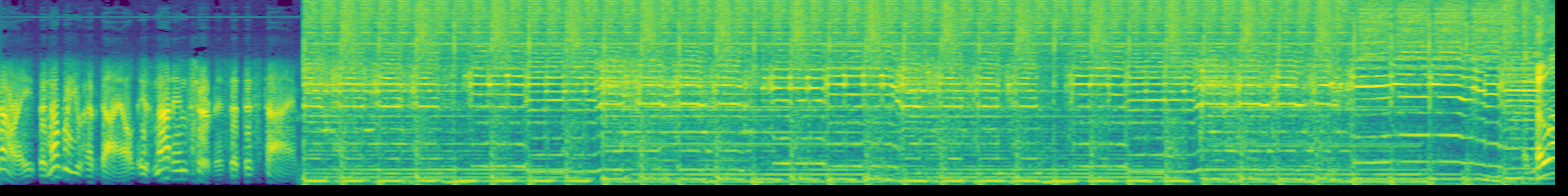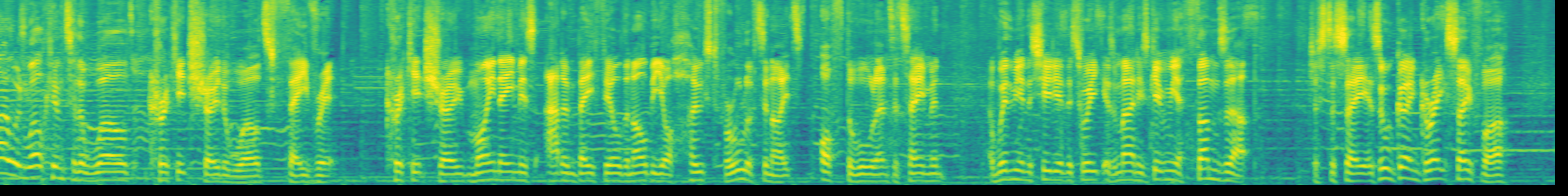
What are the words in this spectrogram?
Sorry, the number you have dialed is not in service at this time. Hello and welcome to the World Cricket Show, the world's favourite cricket show. My name is Adam Bayfield and I'll be your host for all of tonight's off the wall entertainment. And with me in the studio this week is a man who's giving me a thumbs up just to say it's all going great so far.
